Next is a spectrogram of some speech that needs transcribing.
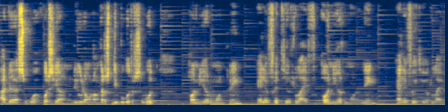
ada sebuah quotes yang diulang-ulang terus di buku tersebut on your morning elevate your life on your morning elevate your life.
